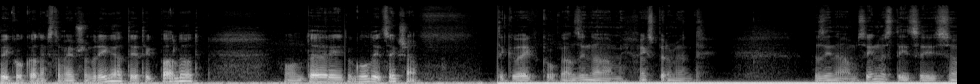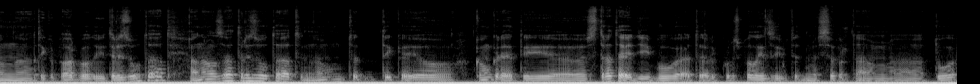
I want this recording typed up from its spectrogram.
Bija kaut kāda nekustamā īpašuma Rīgā, tie tika pārdoti, un te arī guldīts iekšā. Tika veikti kaut kādi zināmi eksperimenti, zināmas investīcijas, un uh, tika pārbaudīti rezultāti, analizēti rezultāti. Nu, tad tika jau konkrēti uh, stratēģija būvēta, ar kuras palīdzību mēs sapratām uh, to,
